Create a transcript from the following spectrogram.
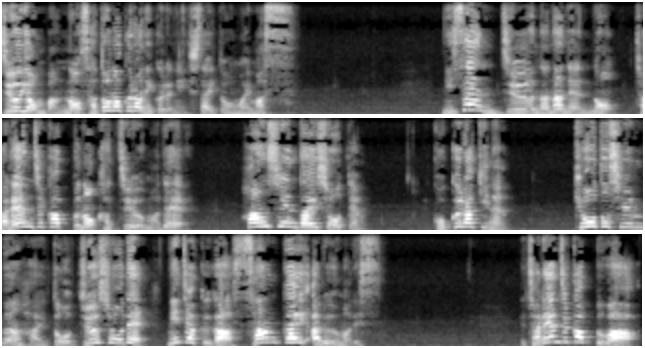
14番の里のクロニクルにしたいと思います。2017年のチャレンジカップの勝ち馬で、阪神大商店、小倉記念、京都新聞杯と重賞で2着が3回ある馬です。チャレンジカップは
